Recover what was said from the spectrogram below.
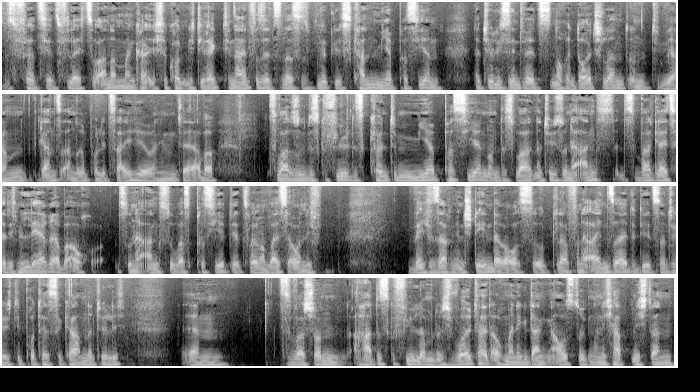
das hört sich jetzt vielleicht so an, aber man kann, ich konnte mich direkt hineinversetzen, dass es wirklich, es kann mir passieren. Natürlich sind wir jetzt noch in Deutschland und wir haben ganz andere Polizei hier und hinterher, aber es war so das Gefühl, das könnte mir passieren und es war natürlich so eine Angst, es war gleichzeitig eine Lehre, aber auch so eine Angst, so was passiert jetzt, weil man weiß ja auch nicht, welche Sachen entstehen daraus. So klar von der einen Seite, die jetzt natürlich die Proteste kamen natürlich. Ähm, es war schon ein hartes Gefühl, und ich wollte halt auch meine Gedanken ausdrücken und ich habe mich dann,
